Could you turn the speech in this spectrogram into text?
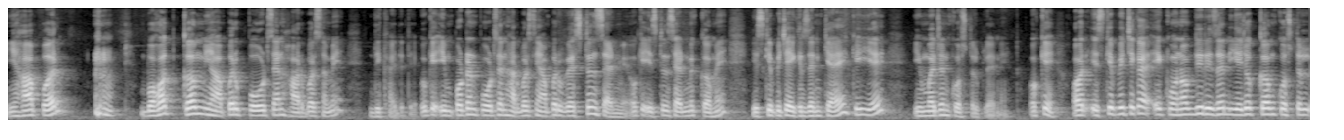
यहाँ पर बहुत कम यहाँ पर पोर्ट्स एंड हार्बर्स हमें दिखाई देते हैं। Okay important ports and harbours यहाँ पर वेस्टर्न साइड में ओके ईस्टर्न साइड में कम है। इसके पीछे एक रीज़न क्या है कि ये इमर्जन कोस्टल प्लेन है ओके okay, और इसके पीछे का एक वन ऑफ़ द रीज़न ये जो कम कोस्टल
